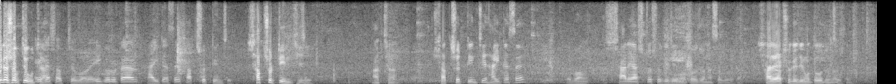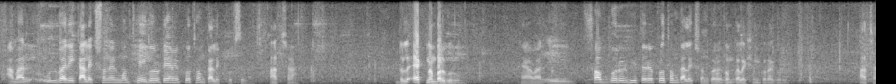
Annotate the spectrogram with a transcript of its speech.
এটা সবচেয়ে উঁচা। এটা সবচেয়ে বড়। এই গরুটার হাইট আছে সাতষট্টি ইঞ্চি। সাতষট্টি ইঞ্চি। আচ্ছা। সাতষট্টি ইঞ্চি হাইট আছে এবং সাড়ে আটশোশো কেজির মতো ওজন আছে গরুটা সাড়ে আটশো কেজির মতো ওজন আছে। আমার উলবাড়ি কালেকশনের মধ্যে এই গরুটাই আমি প্রথম কালেক্ট করছিলাম। আচ্ছা। এক নাম্বার গরু। হ্যাঁ আমার এই সব গরুর ভিতরে প্রথম কালেকশন করা প্রথম কালেকশন করা গরু। আচ্ছা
